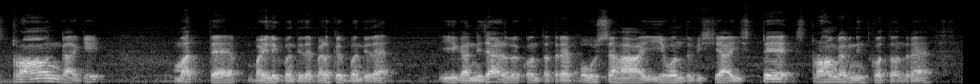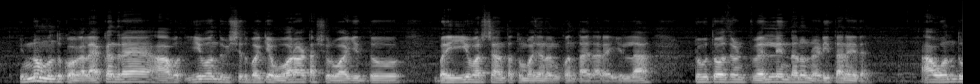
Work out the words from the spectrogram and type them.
ಸ್ಟ್ರಾಂಗ್ ಆಗಿ ಮತ್ತೆ ಬಯಲಿಗೆ ಬಂದಿದೆ, ಬೆಳಕಿಗೆ ಬಂದಿದೆ. ಈಗ ನಿಜ ಹೇಳಬೇಕು ಅಂತಂದರೆ ಬಹುಶಃ ಈ ಒಂದು ವಿಷಯ ಇಷ್ಟೇ ಸ್ಟ್ರಾಂಗ್ ಆಗಿ ನಿಂತ್ಕೋತು ಅಂದರೆ ಇನ್ನೂ ಮುಂದಕ್ಕೆ ಹೋಗಲ್ಲ. ಯಾಕಂದರೆ ಆ ಈ ಒಂದು ವಿಷಯದ ಬಗ್ಗೆ ಹೋರಾಟ ಶುರುವಾಗಿದ್ದು ಬರೀ ಈ ವರ್ಷ ಅಂತ ತುಂಬ ಜನ ಅನ್ಕೊತಾ ಇದ್ದಾರೆ. ಇಲ್ಲ, ಟೂ ತೌಸಂಡ್ ಟ್ವೆಲ್ಲಿಂದನೂ ನಡೀತಾನೆ ಇದೆ. ಆ ಒಂದು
